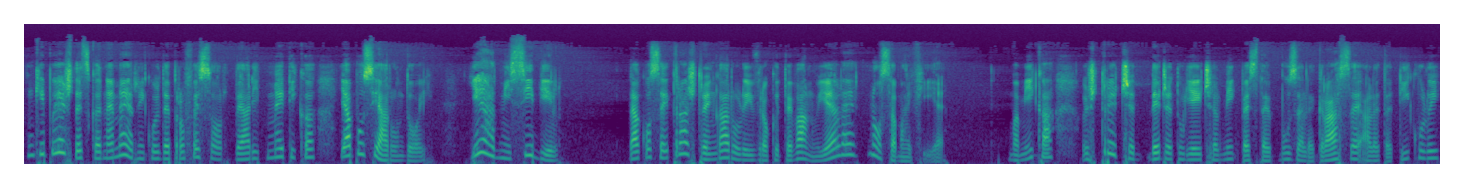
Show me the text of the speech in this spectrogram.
Închipuiește-ți că nemernicul de profesor de aritmetică i-a pus iar un doi. E admisibil. Dacă o să-i tragi trengarului vreo câteva nuiele, nu o să mai fie. Mămica își trece degetul ei cel mic peste buzele grase ale tăticului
